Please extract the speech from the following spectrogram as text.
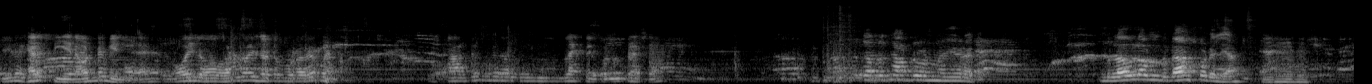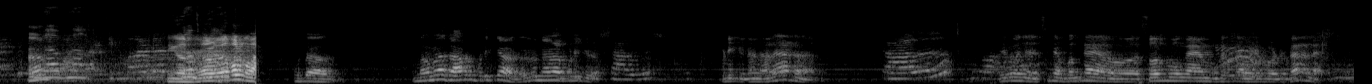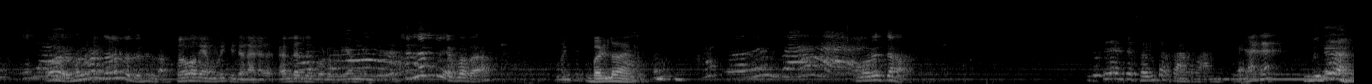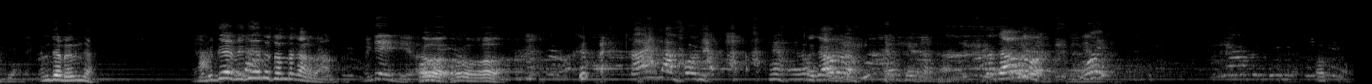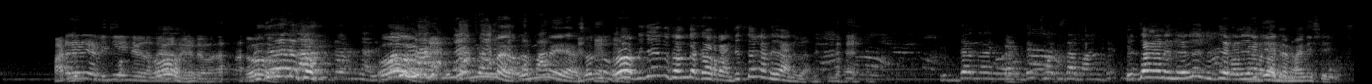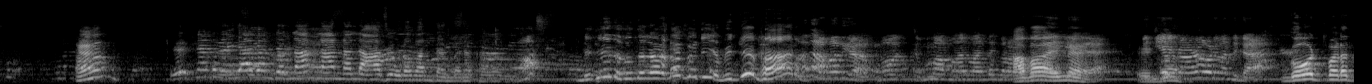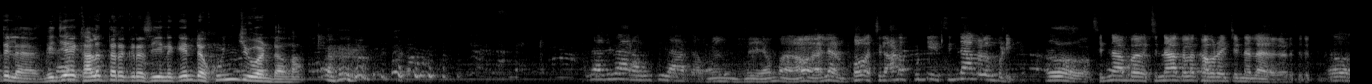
இது ஹெல்த்தி என்ன ஒன்றும் இல்லை ஆயில் ஒன் ஆயில் சொட்டு போடுறதே பண்ணு சாப்பிட்டு பிளாக் பேப்பர் ஃப்ரெஷ்ஷாக அப்புறம் சாப்பிடுவோம் எனக்கு இந்த லவ் லவ் டான்ஸ் போட இல்லையா? நீங்கள் ஒரு போடுங்க இந்த நம்மளா சாப்பிட பிடிக்காது. நல்லா பிடிக்குது பிடிக்கும். நல்லா இது கொஞ்சம் சின்ன வெங்காயம் சோம்பு வெங்காயம் பெருசாக அப்படி போட்டுட்டா நல்ல. சோம்பு வெங்காயம் முடிச்சிட்டேன். நாங்கள் கல்லத்து போட்டு முடியாம முடிஞ்சது. சின்ன முடிஞ்சது. ஒரிஜினல் யாரு? விஜய் இந்த இருங்க விஜய் விஜய்னு சொந்தக்காரரா விஜய் இல்லையா? ஓ ஓ ஓ ஜாபரா ஜாபரா படகுல விஜய் இல்லையா? ஓ உண்மை நான் நல்ல ஆசையோட வந்தேன் விஜய் சொந்தக்காரனா பெரிய விஜய் பார். அவ என்ன? விஜயோட ஓடி வந்துட்டா. கோட் படத்துல விஜய் கழுத்திறக்கிற சீனுக்கு என்ற குஞ்சு வந்தவா ம், ஆமா, அவன் நல்ல போ- சில- ஆனா குட்டி சின்னாக்களும் பிடிக்கும் ஓ சின்ன சின்னாக்களும் கவரேஜ் நல்லா எடுத்திருக்கு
